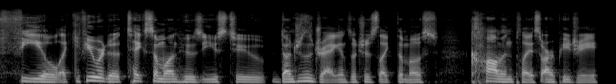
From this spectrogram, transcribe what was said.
feel like if you were to take someone who's used to Dungeons and Dragons, which is like the most commonplace RPG,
